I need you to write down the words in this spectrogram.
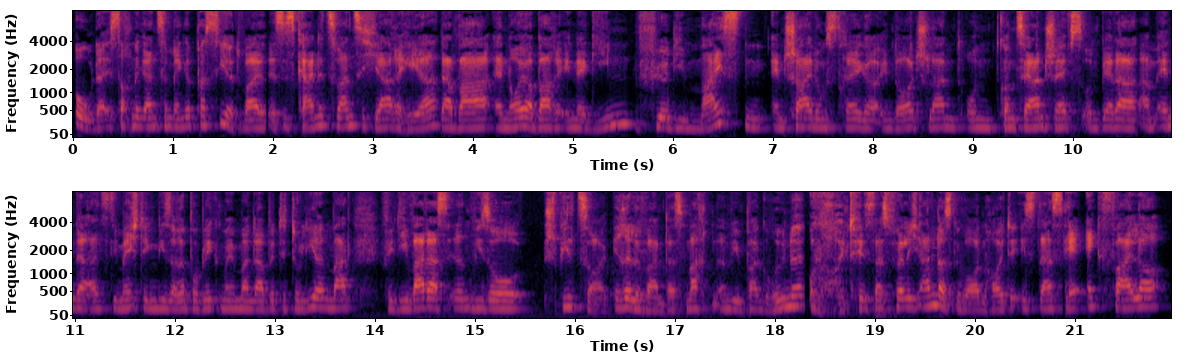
oh, da ist doch eine ganze Menge passiert, weil es ist keine 20 Jahre her, da war erneuerbare Energien für die meisten Entscheidungsträger in Deutschland und Konzernchefs und wer da am Ende als die Mächtigen dieser Republik, wenn man da betitulieren mag, für die war das irgendwie so Spielzeug, irrelevant. Das machten irgendwie ein paar Grüne und heute ist das völlig anders geworden. Heute ist das der Eckpfeiler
